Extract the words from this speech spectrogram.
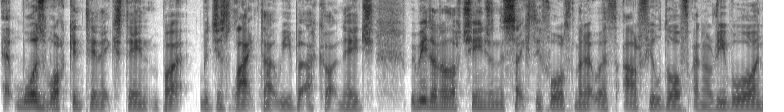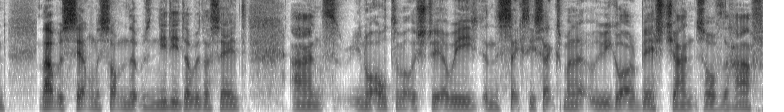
it was working to an extent, but we just lacked that wee bit of cutting edge. We made another change in the 64th minute with Arfield off and Aribo on. That was certainly something that was needed, I would have said. And, you know, ultimately straight away in the 66th minute, we got our best chance of the half.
